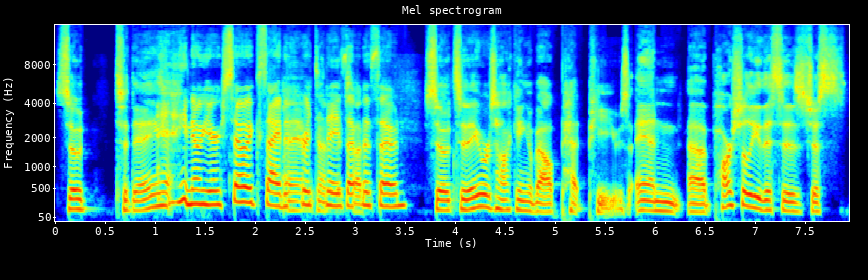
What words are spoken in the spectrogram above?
So today, I know you're so excited am for kind of today's excited. episode. so today we're talking about pet peeves, and uh, partially this is just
